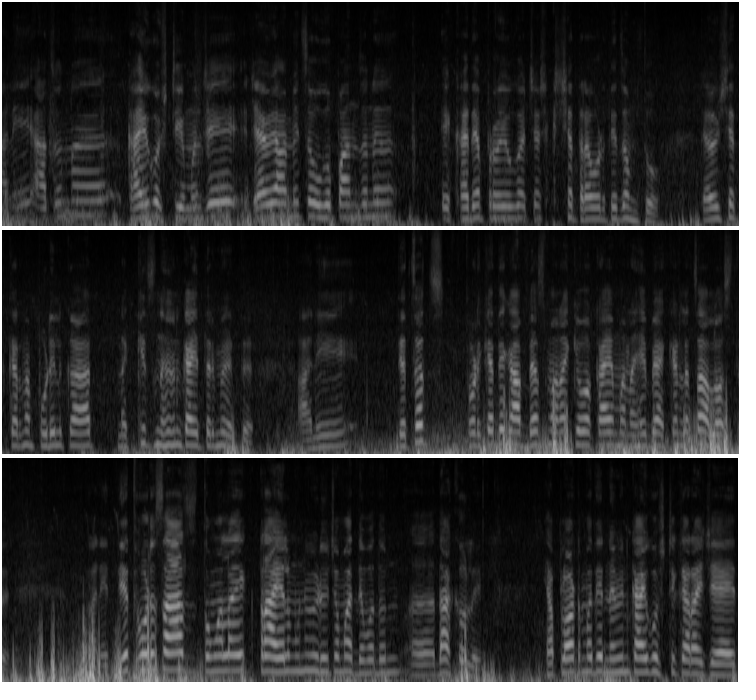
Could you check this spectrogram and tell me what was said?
आणि अजून काही गोष्टी म्हणजे ज्यावेळी आम्ही चौघं पाच जण एखाद्या प्रयोगाच्या क्षेत्रावरती जमतो त्यावेळी शेतकऱ्यांना पुढील काळात नक्कीच नवीन काहीतरी मिळतं. आणि त्याचाच थोडक्यात एक अभ्यास म्हणा किंवा काय म्हणा हे बॅकहँडला चालू असतं. आणि ते थोडंसं आज तुम्हाला एक ट्रायल म्हणून व्हिडिओच्या माध्यमातून दाखवलं आहे ह्या प्लॉटमध्ये नवीन काय गोष्टी करायच्या आहेत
